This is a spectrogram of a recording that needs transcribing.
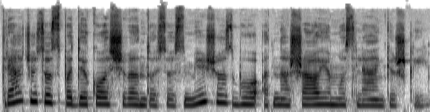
Trečiosios padėkos šventosios mišios buvo atnašaujamos lenkiškai.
